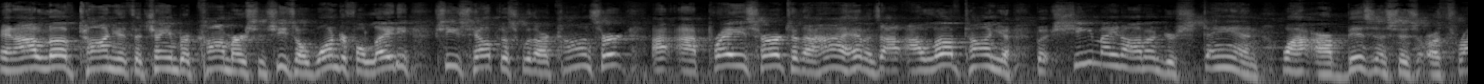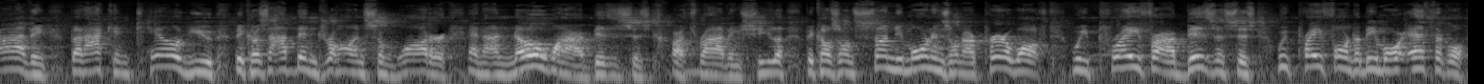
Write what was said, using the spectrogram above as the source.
And I love Tanya at the Chamber of Commerce, and she's a wonderful lady. She's helped us with our concert. I, I praise her to the high heavens. I, I love Tanya, but she may not understand why our businesses are thriving. But I can tell you because I've been drawing some water, and I know why our businesses are thriving, Sheila. Because on Sunday mornings on our prayer walks, we pray for our businesses. We pray for them to be more ethical.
